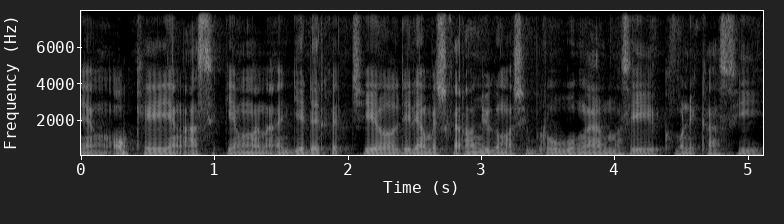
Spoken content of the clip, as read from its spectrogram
yang oke okay, yang asik yang mana aja dari kecil. Jadi sampai sekarang juga masih berhubungan masih komunikasi.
